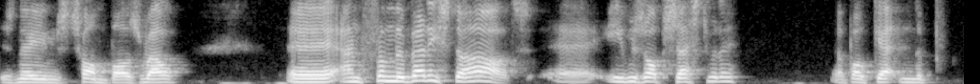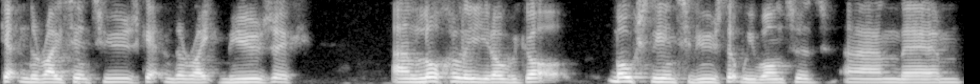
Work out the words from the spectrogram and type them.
his name's Tom Boswell, uh, and from the very start, uh, he was obsessed with it about getting the getting the right interviews, getting the right music, and luckily, you know, we got most of the interviews that we wanted, and. Um,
